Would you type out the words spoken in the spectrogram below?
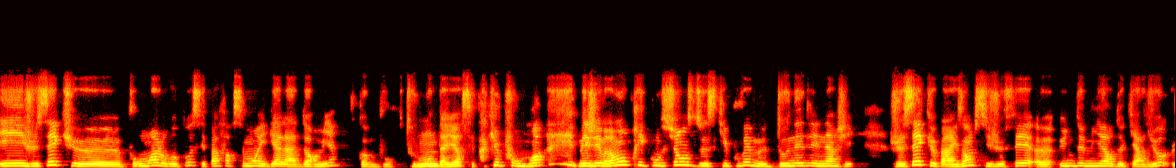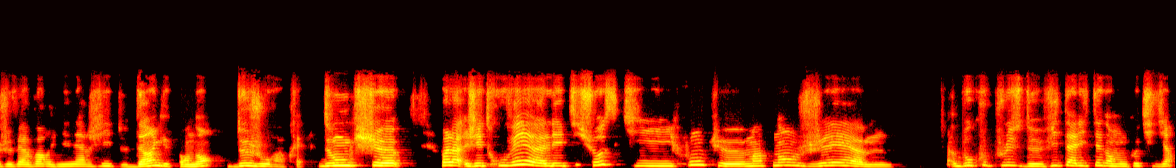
et je sais que pour moi, le repos, c'est pas forcément égal à dormir, comme pour tout le monde d'ailleurs, c'est pas que pour moi. Mais j'ai vraiment pris conscience de ce qui pouvait me donner de l'énergie. Je sais que par exemple, si je fais euh, une demi-heure de cardio, je vais avoir une énergie de dingue pendant deux jours après. Donc euh, voilà, j'ai trouvé les petites choses qui font que maintenant j'ai beaucoup plus de vitalité dans mon quotidien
